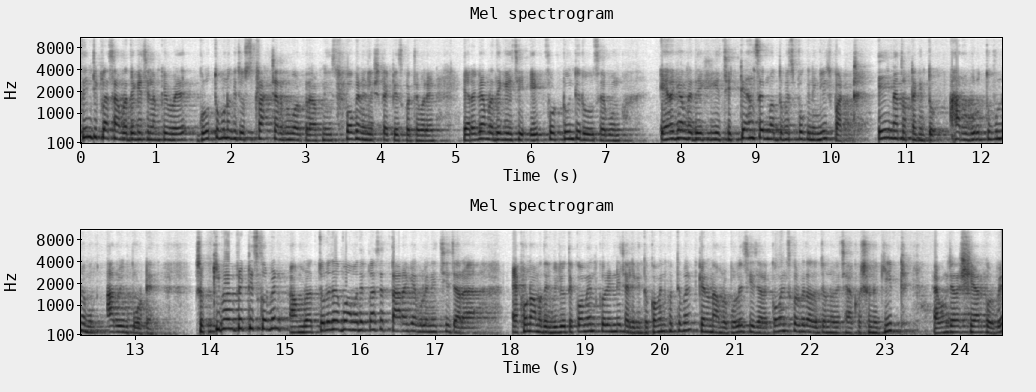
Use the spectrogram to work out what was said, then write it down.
তিনটি ক্লাসে আমরা দেখেছিলাম কীভাবে গুরুত্বপূর্ণ কিছু স্ট্রাকচার ব্যবহার করে আপনি স্পোকেন ইংলিশ প্র্যাকটিস করতে পারেন। এর আগে আমরা দেখেছি এইট ফোর টোয়েন্টি রুলস এবং এর আগে আমরা দেখে গেছি টেন্সের মাধ্যমে স্পোকেন ইংলিশ বাট এই মেথডটা কিন্তু আরও গুরুত্বপূর্ণ এবং আরও ইম্পর্টেন্ট সো কীভাবে প্র্যাকটিস করবেন? আমরা চলে যাব আমাদের ক্লাসে তার আগে বলে নিচ্ছি, যারা এখনও আমাদের ভিডিওতে কমেন্ট করেননি, চাইলে কিন্তু কমেন্ট করতে পারেন। কেননা আমরা বলেছি, যারা কমেন্টস করবে, তাদের জন্য রয়েছে আকর্ষণীয় গিফট এবং যারা শেয়ার করবে,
